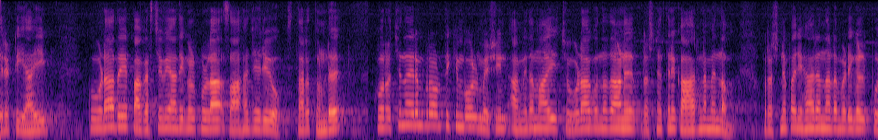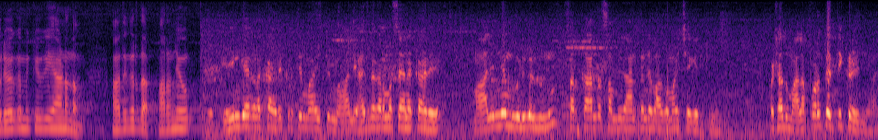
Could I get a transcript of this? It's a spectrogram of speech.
ഇരട്ടിയായി. കൂടാതെ പകർച്ചവ്യാധികൾക്കുള്ള സാഹചര്യവും സ്ഥലത്തുണ്ട്. കുറച്ചുനേരം പ്രവർത്തിക്കുമ്പോൾ മെഷീൻ അമിതമായി ചൂടാകുന്നതാണ് പ്രശ്നത്തിന് കാരണമെന്നും പ്രശ്നപരിഹാര നടപടികൾ പുരോഗമിക്കുകയാണെന്നും അധികൃതർ പറഞ്ഞു. ക്ലീൻ കേരളക്കാർ കൃത്യമായിട്ട് മാലി ഹരിതകർമ്മസേനക്കാർ മാലിന്യം വീടുകളിൽ നിന്നും സർക്കാരിന്റെ സംവിധാനത്തിന്റെ ഭാഗമായി ശേഖരിക്കുന്നുണ്ട്. പക്ഷേ അത് മലപ്പുറത്ത് എത്തിക്കഴിഞ്ഞാൽ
